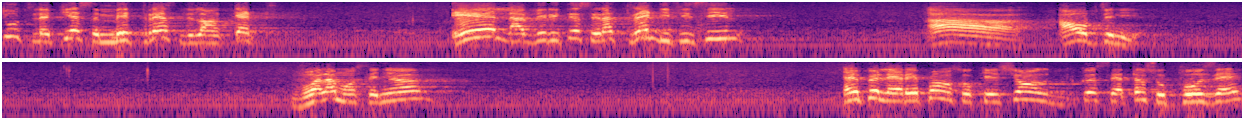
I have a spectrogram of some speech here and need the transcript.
toutes les pièces maîtresses de l'enquête. Et la vérité sera très difficile à, à obtenir. Voilà, monseigneur, un peu les réponses aux questions que certains se posaient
